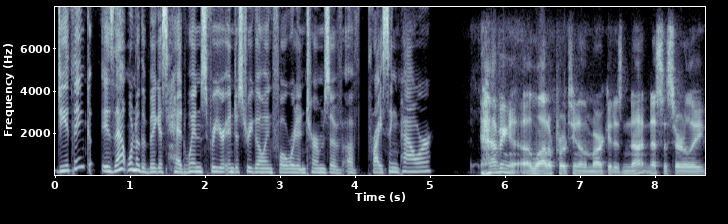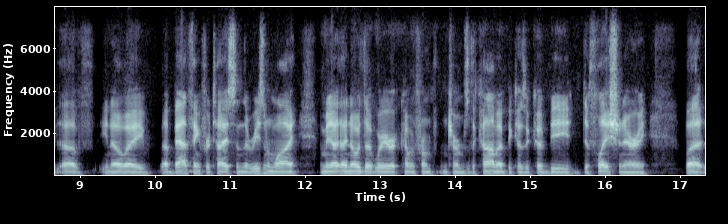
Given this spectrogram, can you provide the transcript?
Do you think, is that one of the biggest headwinds for your industry going forward in terms of, of pricing power? having a lot of protein on the market is not necessarily of you know a, a bad thing for Tyson. The reason why, I mean, I, I know that where you're coming from in terms of the comment because it could be deflationary, but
